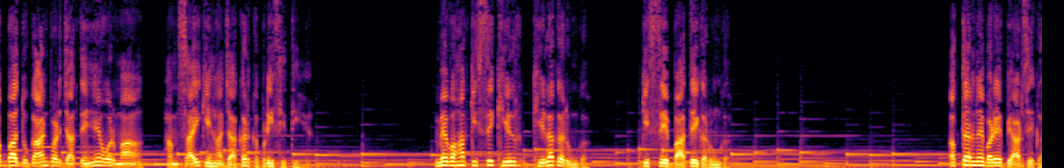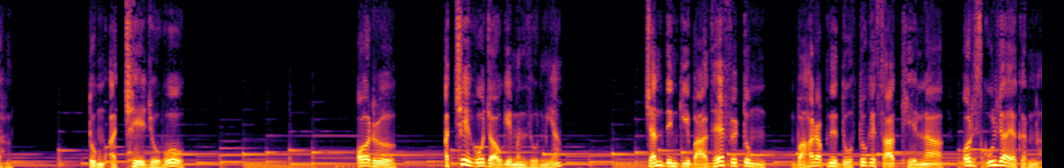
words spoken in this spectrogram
अब्बा दुकान पर जाते हैं और माँ हमसाई के यहाँ जाकर कपड़ी सीती है। मैं वहाँ किससे खेल, खेला करूँगा? किससे बातें करूँगा? अख्तर ने बड़े प्यार से कहा तुम अच्छे जो हो और अच्छे हो जाओगे, मंजूर मिया। चंद दिन की बात है, फिर तुम बाहर अपने दोस्तों के साथ खेलना और स्कूल जाया करना।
